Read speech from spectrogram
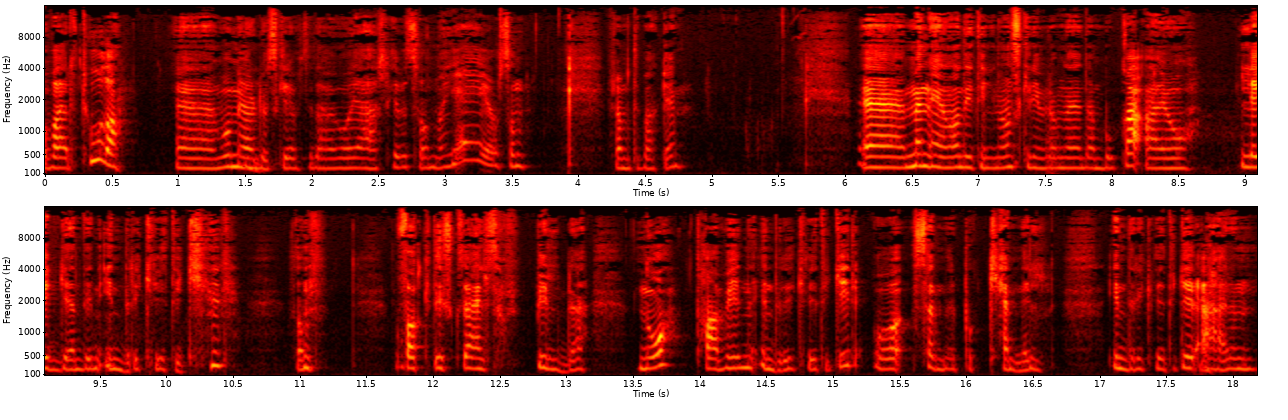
å være to, da. Eh, hvor mye har du skrevet i dag? Og jeg har skrevet sånn, og yay, og sånn. Fram og tilbake. Eh, men en av de tingene han skriver om det i den boka, er jo legge din indre kritiker. Sånn. Faktisk så er liksom bildet Nå tar vi en indre kritiker og sender på kennel. Indre kritiker er en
